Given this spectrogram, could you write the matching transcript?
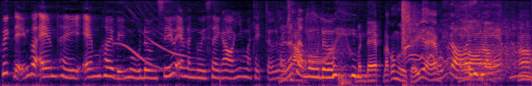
khuyết điểm của em thì em hơi bị mù đường xíu Em là người Sài Gòn nhưng mà thật sự là Không rất sao. là mù đường. Mình đẹp là có người chỉ rồi em. Đúng rồi, Không đẹp. Không?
